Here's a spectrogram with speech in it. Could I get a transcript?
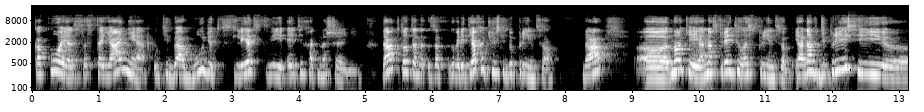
какое состояние у тебя будет вследствие этих отношений. Да, кто-то говорит, я хочу себе принца, да, ну окей, она встретилась с принцем, и она в депрессии, э,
